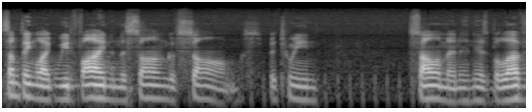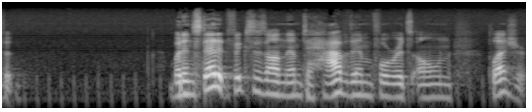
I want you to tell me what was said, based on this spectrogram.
something like we'd find in the Song of Songs between Solomon and his beloved. But instead, it fixes on them to have them for its own pleasure.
